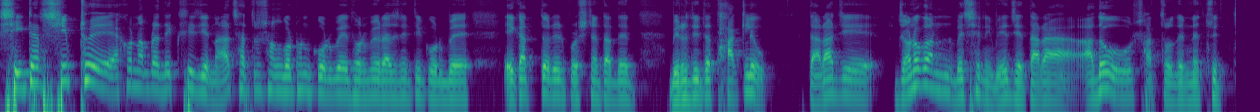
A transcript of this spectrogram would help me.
সেইটার শিফট হয়ে এখন আমরা দেখছি যে না, ছাত্র সংগঠন করবে, ধর্মীয় রাজনীতি করবে, একাত্তরের প্রশ্নে তাদের বিরোধিতা থাকলেও তারা যে জনগণ বেছে নিবে যে তারা আদৌ ছাত্রদের নেতৃত্ব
